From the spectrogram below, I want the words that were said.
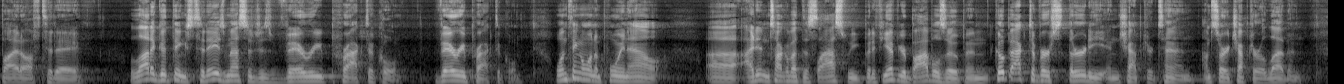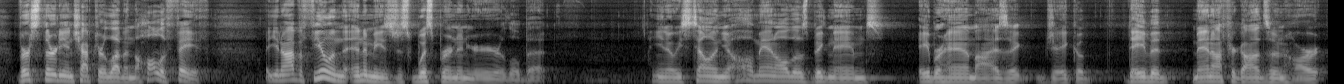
bite off today. A lot of good things. Today's message is very practical, very practical. One thing I want to point out uh, I didn't talk about this last week, but if you have your Bibles open, go back to verse 30 in chapter 10. I'm sorry, chapter 11. Verse 30 in chapter 11, the hall of faith. You know, I have a feeling the enemy is just whispering in your ear a little bit. You know, he's telling you, oh man, all those big names Abraham, Isaac, Jacob, David, man after God's own heart.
